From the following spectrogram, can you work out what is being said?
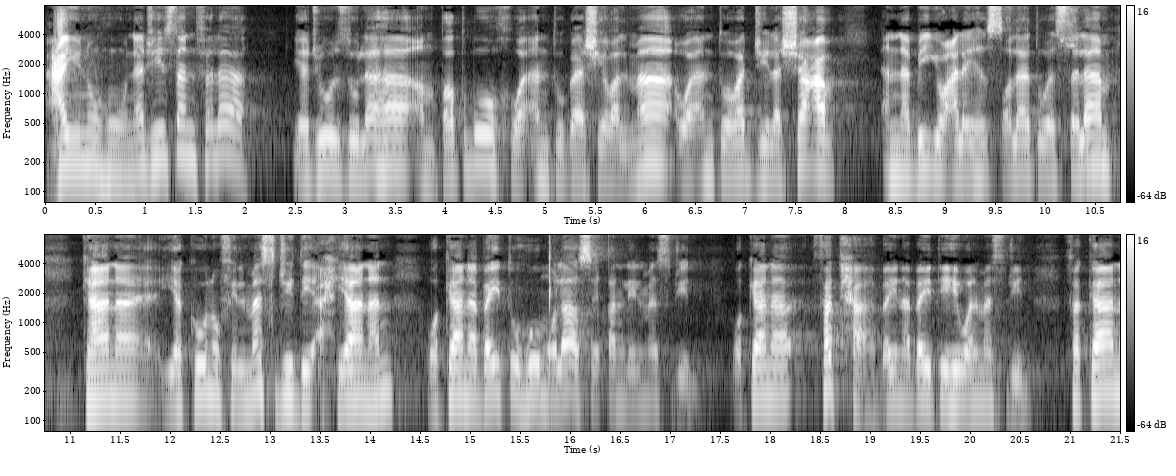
عينه نجسا فلا يجوز لها أن تطبخ وأن تباشر الماء وأن ترجل الشعر. النبي عليه الصلاة والسلام كان يكون في المسجد أحيانا وكان بيته ملاصقا للمسجد وكان فتحة بين بيته والمسجد فكان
